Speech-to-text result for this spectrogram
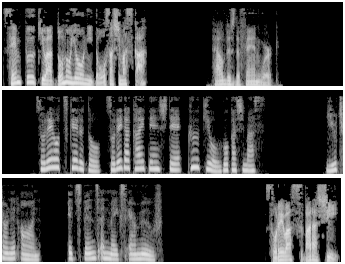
扇風機はどのように動作しますか How does the fan work? それをつけると、それが回転して空気を動かします。You turn it on. It spins and makes air move. それは素晴らしい。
